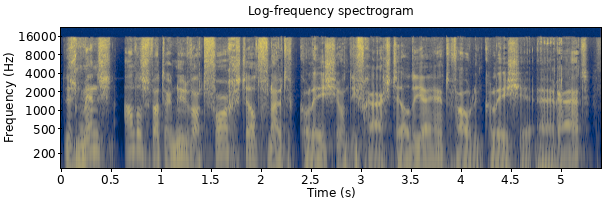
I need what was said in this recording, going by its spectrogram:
Dus mensen, alles wat er nu wordt voorgesteld vanuit het college, want die vraag stelde jij, het verhouding college-raad, eh,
